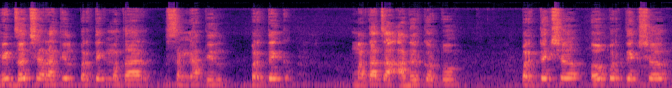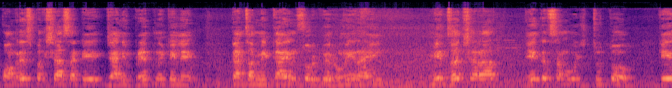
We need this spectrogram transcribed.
मी जत शहरातील प्रत्येक मतदार संघातील प्रत्येक मताचा आदर करतो. प्रत्यक्ष अप्रत्यक्ष काँग्रेस पक्षासाठी ज्यांनी प्रयत्न केले त्यांचा मी कायमस्वरूपी ऋणी राहील. मी जत शहरात एकच सांगू इच्छितो की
